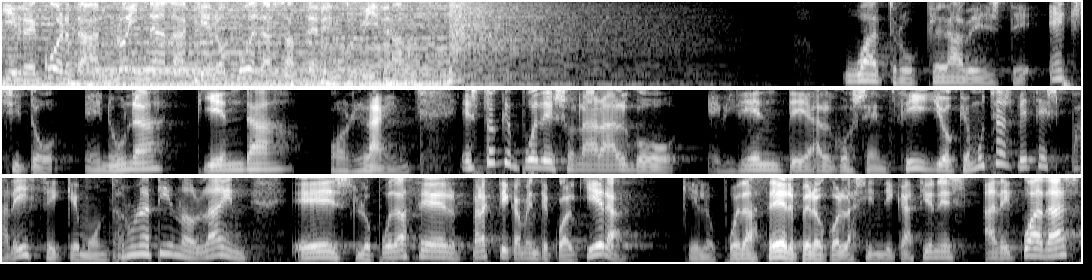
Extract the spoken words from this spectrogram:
Y recuerda, no hay nada que no puedas hacer en tu vida. Cuatro claves de éxito en una tienda online. Esto que puede sonar algo evidente, algo sencillo, que muchas veces parece que montar una tienda online es lo puede hacer prácticamente cualquiera, que lo puede hacer, pero con las indicaciones adecuadas,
